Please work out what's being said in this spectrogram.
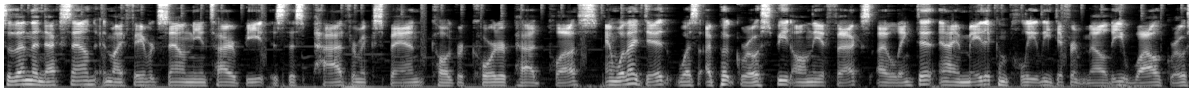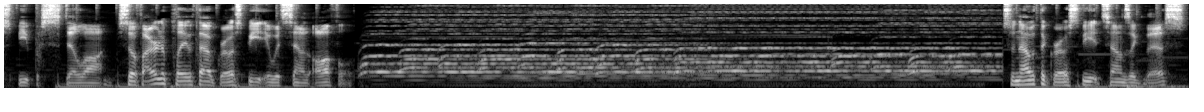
So then the next sound, and my favorite sound in the entire beat, is this pad from Expand called Recorder Pad Plus. And what I did was I put Gross Beat on the effects, I linked it, and I made a completely different melody while Gross Beat was still on. So if I were to play without Gross Beat, it would sound awful. So now with the Gross Beat, it sounds like this.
